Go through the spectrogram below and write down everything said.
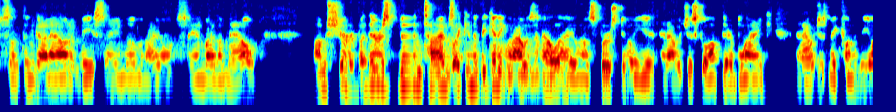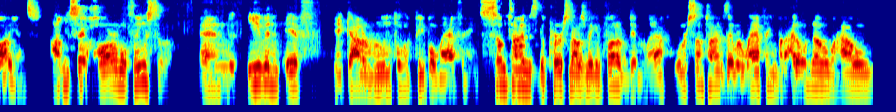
something got out of me saying them and I don't stand by them now. I'm sure, but there's been times like in the beginning when I was in LA when I was first doing it and I would just go up there blank and I would just make fun of the audience. I would say horrible things to them. And even if it got a room full of people laughing, sometimes the person I was making fun of didn't laugh, or sometimes they were laughing, but I don't know how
